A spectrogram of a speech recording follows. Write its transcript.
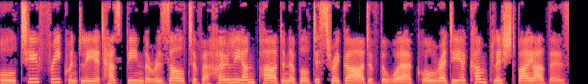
All too frequently it has been the result of a wholly unpardonable disregard of the work already accomplished by others.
